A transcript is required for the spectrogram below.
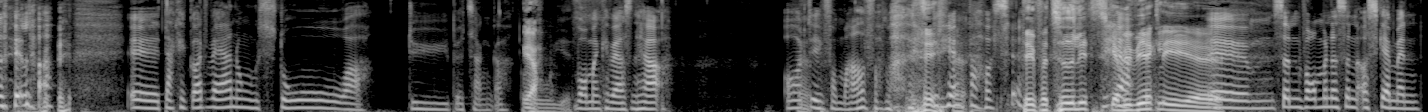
eller øh, der kan godt være nogle store, dybe tanker, Ja. Oh, yes. hvor man kan være sådan her, Åh, oh, Ja. det er for meget for mig. Skal lige have en pause? Det er for tidligt. Skal Ja. vi virkelig... Øh, øhm, sådan, hvor man er sådan, og skal man,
